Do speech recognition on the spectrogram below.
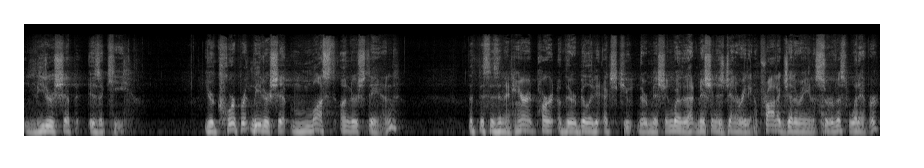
leadership is a key. Your corporate leadership must understand that this is an inherent part of their ability to execute their mission, whether that mission is generating a product, generating a service, whatever.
